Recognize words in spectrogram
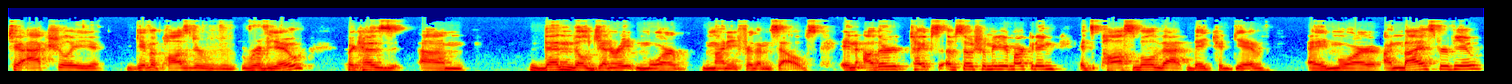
to actually give a positive review because um, then they'll generate more money for themselves. In other types of social media marketing, it's possible that they could give a more unbiased review,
